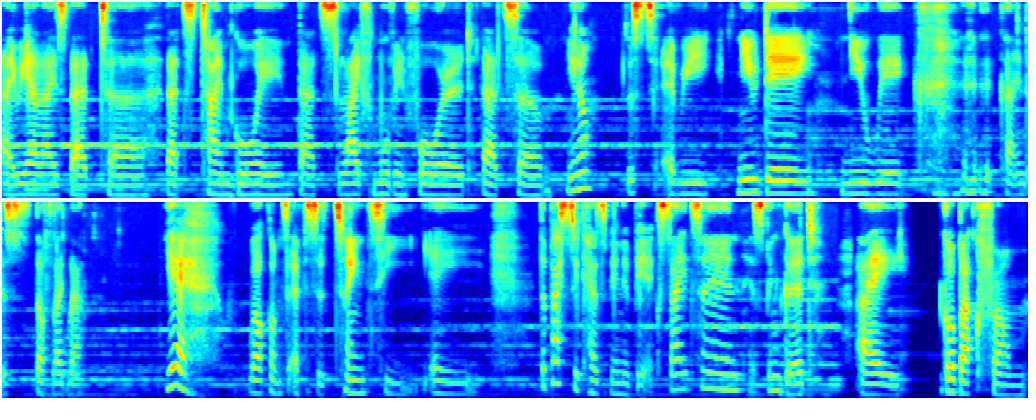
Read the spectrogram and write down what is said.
I realize that uh, that's time going, that's life moving forward, that's, um, you know, just every new day, new week, kind of stuff like that. Yeah, Welcome to episode 20. Yay. The past week has been a bit exciting. It's been good. I got back from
